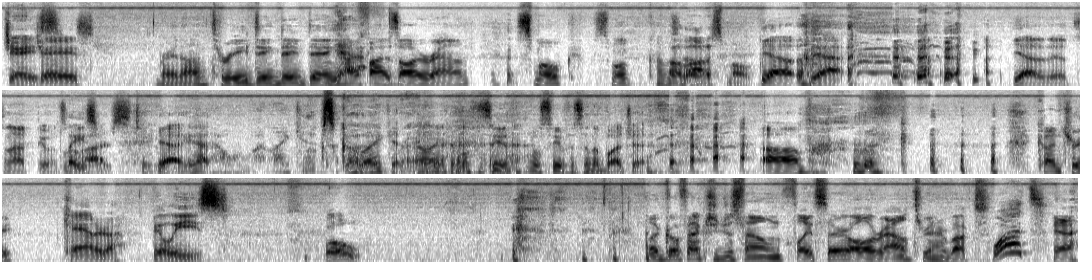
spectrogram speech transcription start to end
Jays. Jays. Right on. Three. Ding, ding, ding. Yeah. High fives all around. Smoke. Smoke comes A out. lot of smoke. Yeah. Yeah. Yeah, it's not doing so hot. Lasers, too. Yeah, yeah. Oh, I like it. Looks good. I like it. I like it. We'll see. If, we'll see if it's in the budget. Um, country. Canada. Belize. Whoa. My girlfriend actually just found flights there all around, 300 bucks. What? Yeah.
